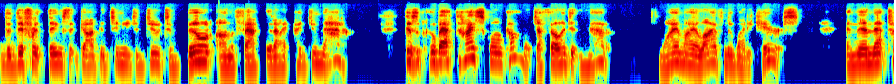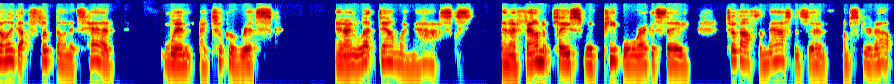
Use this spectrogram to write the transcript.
the different things that God continued to do to build on the fact that I, I do matter. Because go back to high school and college, I felt I didn't matter. Why am I alive? Nobody cares. And then that totally got flipped on its head when I took a risk and I let down my masks and I found a place with people where I could say, took off the mask and said, I'm scared up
